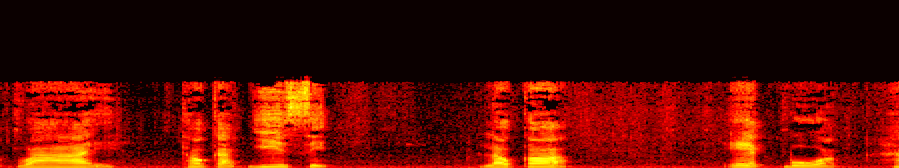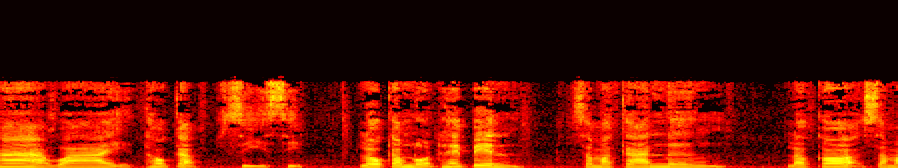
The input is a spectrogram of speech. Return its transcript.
ก y เท่ากับ 20 แล้วก็ x บวก 5y เท่ากับ 40 เรากำหนดให้เป็นสมการ 1 แล้วก็สม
